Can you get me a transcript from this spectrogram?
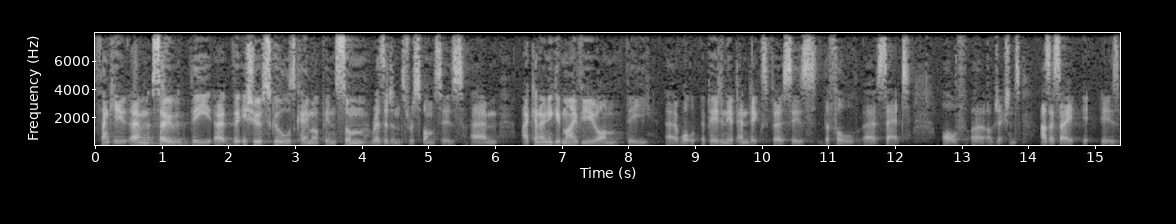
Thank you. Um, so the, uh, the issue of schools came up in some residents' responses. Um, I can only give my view on the, uh, what appeared in the appendix versus the full uh, set. Uh, of uh, objections. As I say, it, it is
